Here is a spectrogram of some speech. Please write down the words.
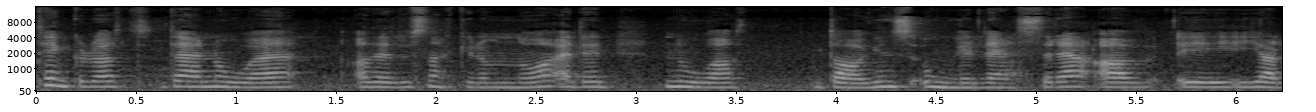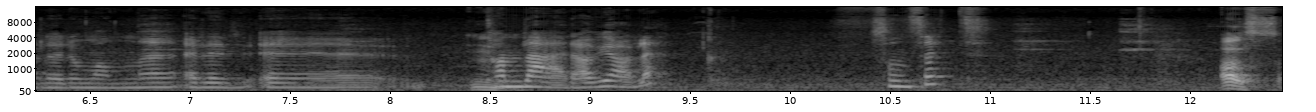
Tenker du at det er noe av det du snakker om nå, eller noe av dagens unge lesere av eh, Jarle-romanene eller eh, Mm. kan lære av Jarle? Sånn sett? Altså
